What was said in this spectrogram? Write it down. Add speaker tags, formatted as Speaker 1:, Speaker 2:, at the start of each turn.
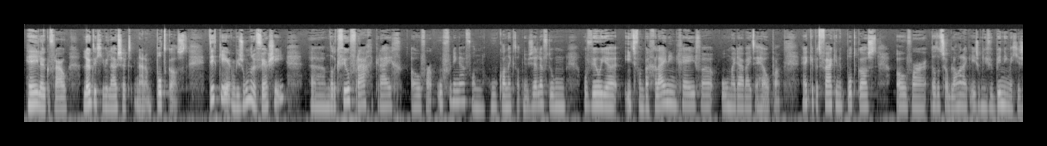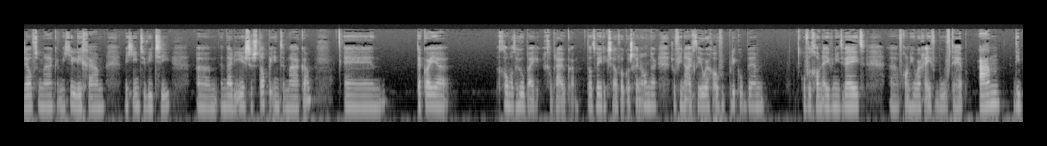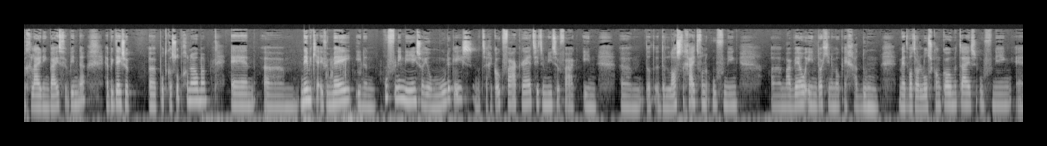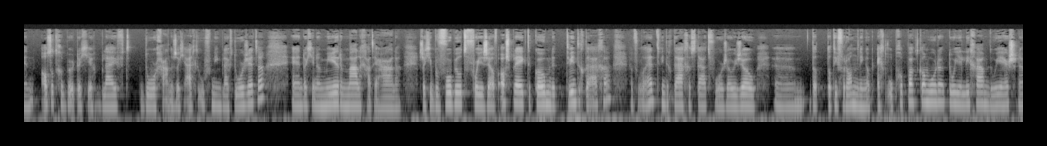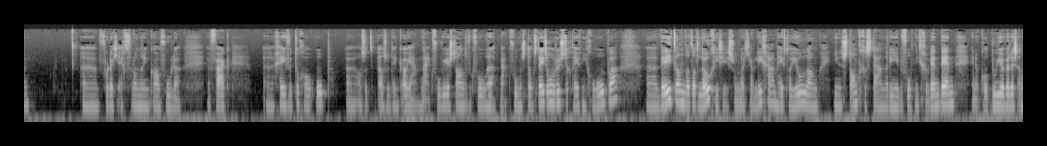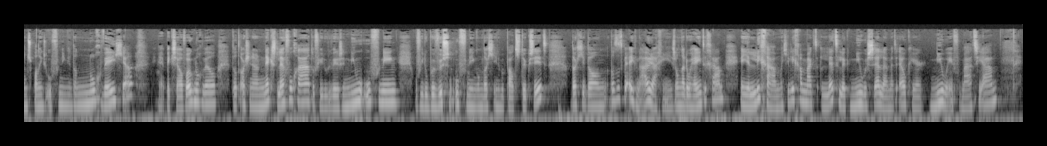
Speaker 1: Hey leuke vrouw, leuk dat je weer luistert naar een podcast. Dit keer een bijzondere versie, um, dat ik veel vragen krijg over oefeningen. Van hoe kan ik dat nu zelf doen? Of wil je iets van begeleiding geven om mij daarbij te helpen? ik heb het vaak in de podcast over dat het zo belangrijk is om die verbinding met jezelf te maken, met je lichaam, met je intuïtie. Ehm, en daar die eerste stappen in te maken. En daar kan je gewoon wat hulp bij gebruiken. Dat weet ik zelf ook als geen ander. Dus of je nou echt heel erg overprikkeld bent, of het gewoon even niet weet, uh, of gewoon heel erg even behoefte hebt aan die begeleiding bij het verbinden, heb ik deze uh, podcast opgenomen. En um, neem ik je even mee in een oefening die niet zo heel moeilijk is. En dat zeg ik ook vaker. Hè. Het zit hem niet zo vaak in um, dat, de lastigheid van een oefening. Uh, maar wel in dat je hem ook echt gaat doen met wat er los kan komen tijdens een oefening. En als dat gebeurt, dat je blijft doorgaan. Dus dat je eigenlijk de oefening blijft doorzetten. En dat je hem meerdere malen gaat herhalen. Dus dat je bijvoorbeeld voor jezelf afspreekt de komende 20 dagen. En bijvoorbeeld hè, 20 dagen staat voor sowieso um, dat, dat die verandering ook echt opgepakt kan worden door je lichaam, door je hersenen. Uh, voordat je echt verandering kan voelen. En vaak uh, geven we toch al op uh, als, het, als we denken: oh ja, nou, ik voel weerstand of ik voel, nou, ik voel me nog steeds onrustig, het heeft niet geholpen. Uh, weet dan dat dat logisch is, omdat jouw lichaam heeft al heel lang in een stand gestaan waarin je bijvoorbeeld niet gewend bent. En ook al doe je wel eens aan ontspanningsoefeningen, dan nog weet je, heb ik zelf ook nog wel, dat als je naar een next level gaat, of je doet weer eens een nieuwe oefening, of je doet bewust een oefening omdat je in een bepaald stuk zit, dat, je dan, dat het weer even een uitdaging is om daar doorheen te gaan. En je lichaam, want je lichaam maakt letterlijk nieuwe cellen met elke keer nieuwe informatie aan.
